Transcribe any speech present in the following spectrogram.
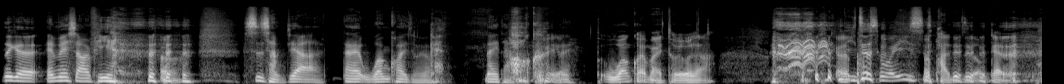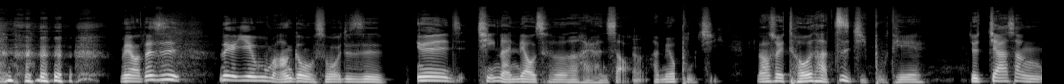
那个 MSRP 市场价大概五万块左右，那一台好贵哦，五万块买 Toyota。你这什么意思？盘子我干了，没有。但是那个业务马上跟我说，就是因为氢燃料车还很少，还没有普及，然后所以 Toyota 自己补贴，就加上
